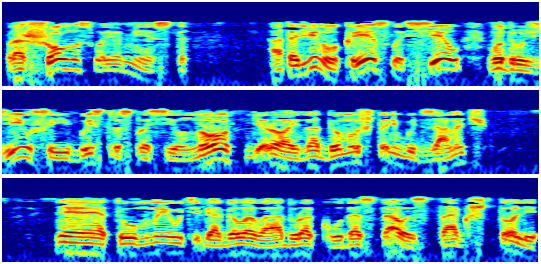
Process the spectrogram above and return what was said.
Прошел на свое место, отодвинул кресло, сел, водрузился и быстро спросил, «Ну, герой, надумал что-нибудь за ночь?» Нет, умная у тебя голова, дураку досталась, так что ли?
